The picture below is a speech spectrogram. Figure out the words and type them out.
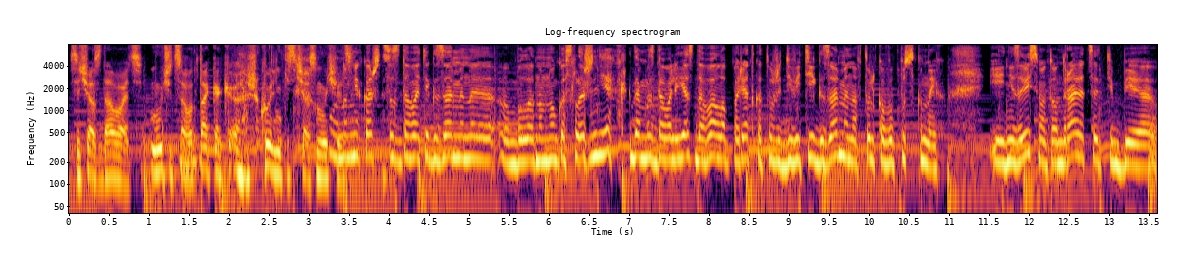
сейчас сдавать, мучиться вот так, как э, школьники сейчас мучаются? Ну, мне кажется, сдавать экзамены э, было намного сложнее, когда мы сдавали. Я сдавала порядка тоже 9 экзаменов, только выпускных. И независимо от того, нравится тебе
